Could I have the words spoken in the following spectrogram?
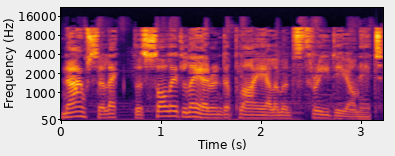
Now select the solid layer and apply Element 3D on it.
